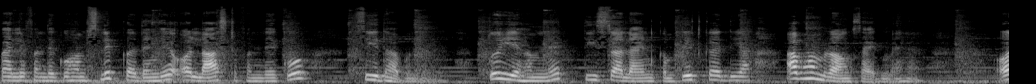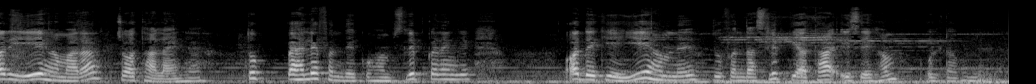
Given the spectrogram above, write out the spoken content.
पहले फंदे को हम स्लिप कर देंगे और लास्ट फंदे को सीधा बुनेंगे। तो ये हमने तीसरा लाइन कंप्लीट कर दिया। अब हम रॉन्ग साइड में हैं। और ये हमारा चौथा लाइन है। तो पहले फंदे को हम स्लिप करेंगे। और देखिए, ये हमने जो फंदा स्लिप किया था, इसे हम उल्टा बुनेंगे।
